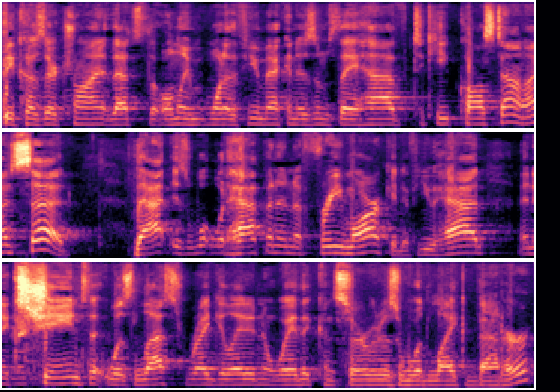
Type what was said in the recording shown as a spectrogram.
because they're trying, that's the only one of the few mechanisms they have to keep costs down. I've said that is what would happen in a free market. If you had an exchange that was less regulated in a way that conservatives would like better,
